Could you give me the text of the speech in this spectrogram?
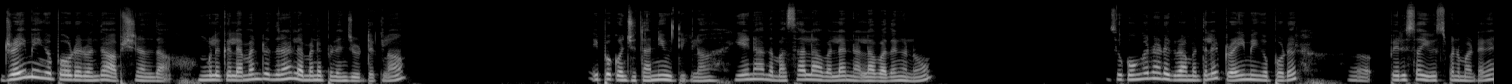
dry mango powder வந்து ஆப்ஷனல் தான். உங்களுக்கு லெமன் இருந்ததுன்னா லெமனை பிழிஞ்சு விட்டுக்கலாம். இப்போ கொஞ்சம் தண்ணி ஊற்றிக்கலாம் ஏன்னா அந்த மசாலாவெல்லாம் நல்லா வதங்கணும். ஸோ கொங்கநாடு கிராமத்தில் ட்ரை மேங்கோ பவுடர் பெருசாக யூஸ் பண்ண மாட்டாங்க.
